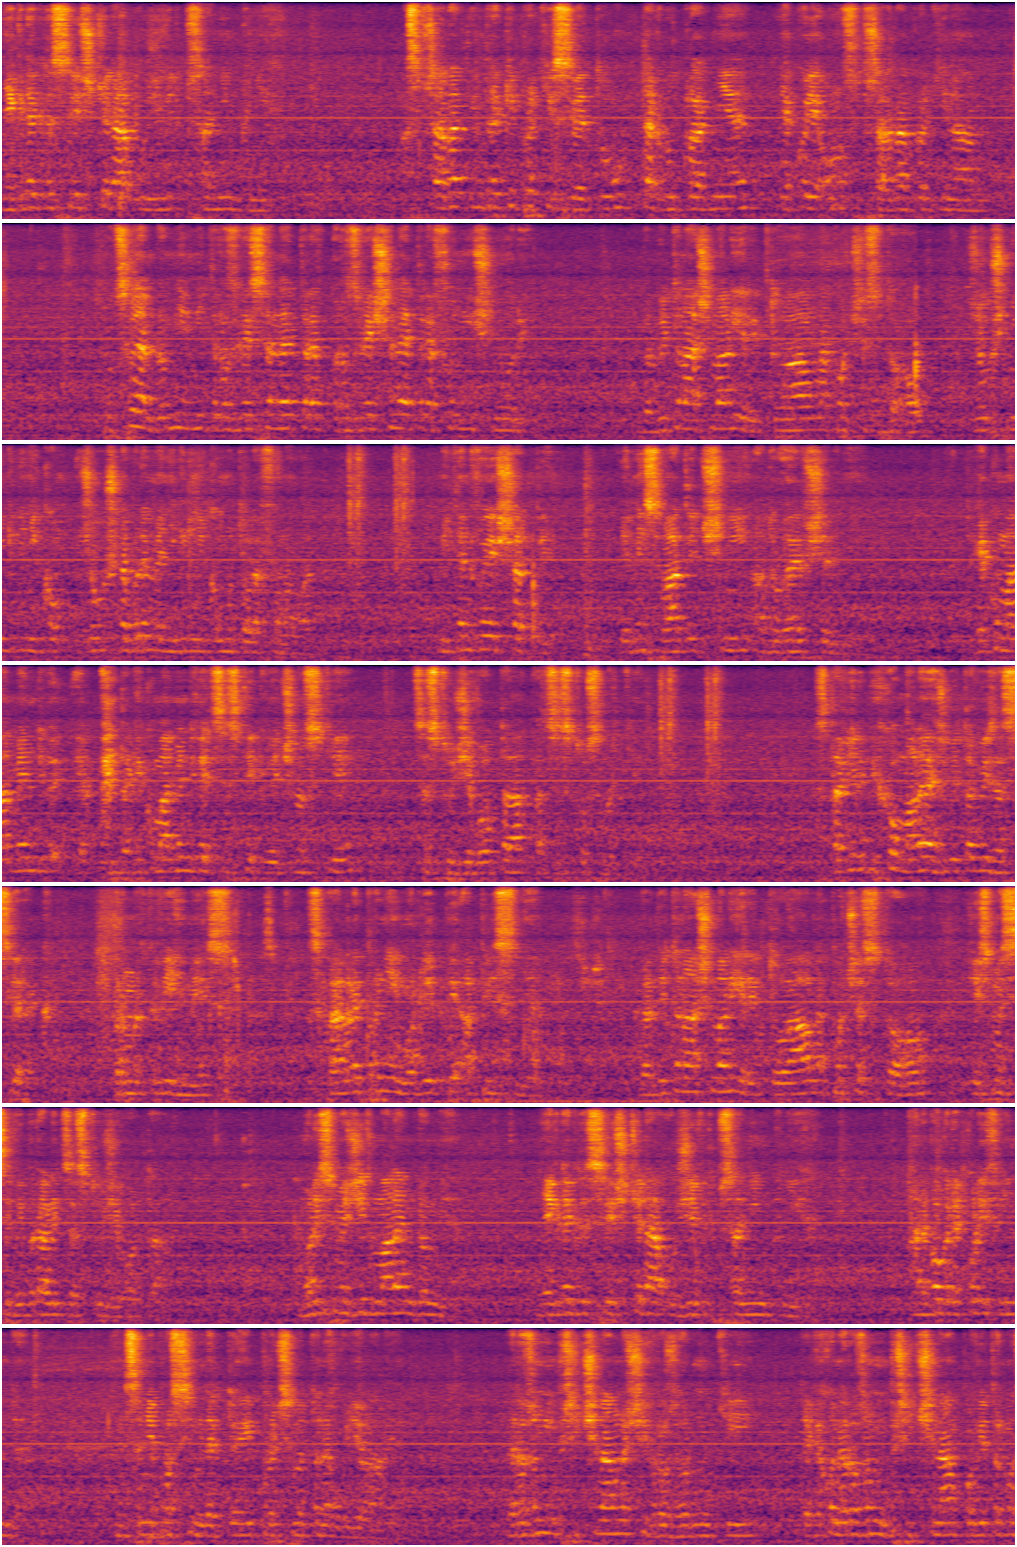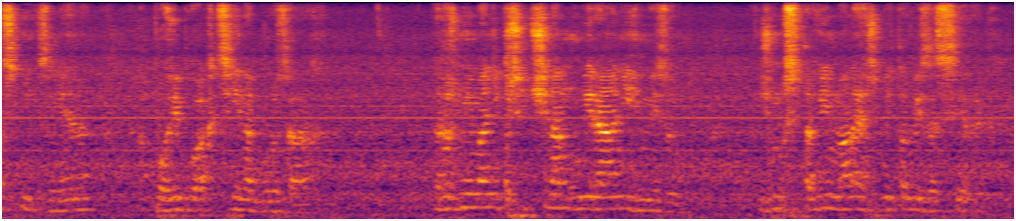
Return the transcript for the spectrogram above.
někde, kde se ještě dá uživit psaním knih. Spřádat intreky proti světu tak důkladně, jako je on spřádá proti nám. Po celém domě mít rozvěšené, tre, rozvěšené telefonní šňůry. Byl by to náš malý rituál na počest toho, že už, nikdy nikomu, že už nebudeme nikdy nikomu telefonovat. Mít jen dvoje šaty, jedny sváteční a druhé všední. Tak jako, máme jen dvě, tak jako máme dvě cesty k věčnosti, cestu života a cestu smrti. Stavili bychom malé hřbitovy ze syrek, pro mrtvý hmyz, skládali pro něj modlitby a písně. Byl by to náš malý rituál na počest toho, že jsme si vybrali cestu života. Mohli jsme žít v malém domě, někde, kde si ještě dá uživit psaním knih, anebo kdekoliv jinde. Jen se mě prosím neptej, proč jsme to neudělali. Nerozumím příčinám našich rozhodnutí, tak jako nerozumím příčinám povětrnostních změn a pohybu akcí na burzách. Nerozumím ani příčinám umírání hmyzu, když mu stavím malé hřbitovy ze syrek.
